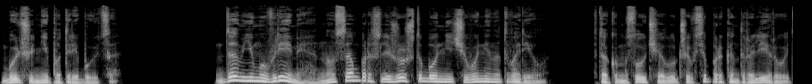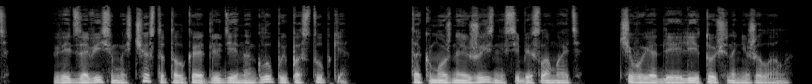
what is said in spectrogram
Больше не потребуется». Дам ему время, но сам прослежу, чтобы он ничего не натворил. В таком случае лучше все проконтролировать, ведь зависимость часто толкает людей на глупые поступки. Так можно и жизнь себе сломать, чего я для Ильи точно не желала.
